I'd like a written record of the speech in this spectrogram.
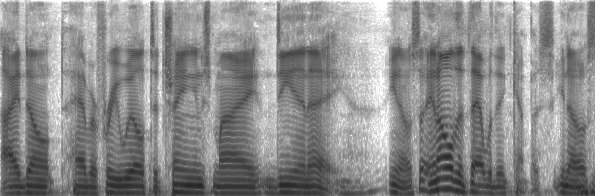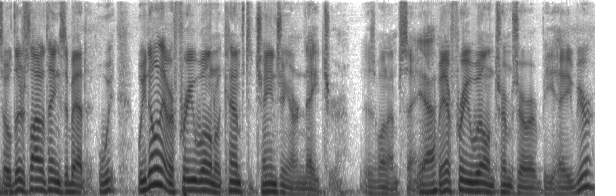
I don't have a free will to change my DNA. You know, so and all that that would encompass. You know, so there's a lot of things about we we don't have a free will when it comes to changing our nature. Is what I'm saying. Yeah. We have free will in terms of our behavior.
